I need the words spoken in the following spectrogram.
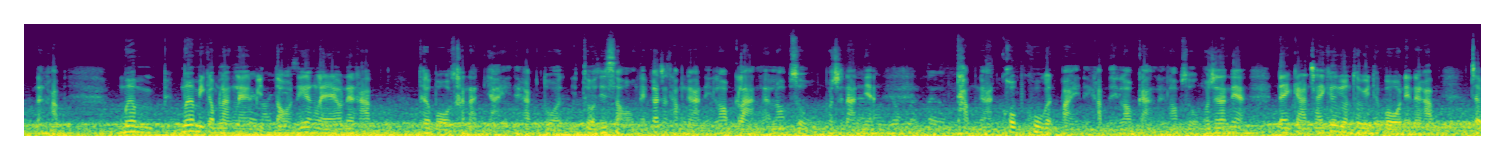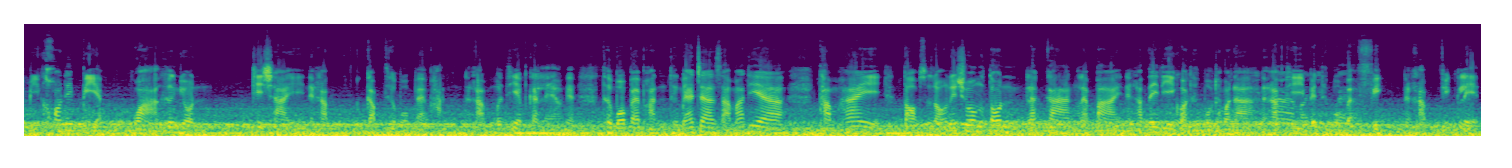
ำนะครับเมื่อเมื่อมีกำลังแรงบิดต่อเนื่องแล้วนะครับเทอร์โบขนาดใหญ่นะครับตัวตัวที่2เนี่ยก็จะทำงานในรอบกลางและรอบสูง เพราะฉะนั้นเนี่ยทำงานควบคู่กันไปนะครับในรอบกลางและรอบสูง เพราะฉะนั้นเนี่ยในการใช้เครื่องยนต์ทวินเทอร์โบเนี่ยนะครับจะมีข้อได้เปรียบกว่าเครื่องยนต์ ที่ใช้นะครับกับเทอร์โบแปรผันนะครับเมื่อเทียบกันแล้วเนี่ยเทอร์โบแปรผันถึงแม้จะสามารถที่จะทำให้ตอบสนองในช่วงต้นและกลางและปลายนะครับได้ดีกว่าเทอร์โบธรรมดานะครับที่เป็นเทอร์โบแบบฟิกนะครับฟิกเลท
